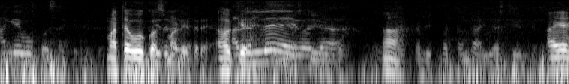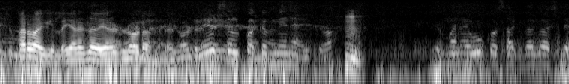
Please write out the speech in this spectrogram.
ಹಂಗೆ ಹೂಕೋಸ್ ಹಾಕಿದ್ವಿ. ಮತ್ತೆ ಹೂಕೋಸ್ ಮಾಡಿದ್ರಿ. ಓಕೆ. ಹಾಂ. ಪರವಾಗಿಲ್ಲ. ಎರಡು ಎರಡು ಲೋಡ್ ಅಂದ್ರೆ ರೇಟ್ ಸ್ವಲ್ಪ ಕಮ್ಮಿನೇ ಆಯಿತು. ಮನೆ ಹೂಕೋಸ್ ಹಾಕಿದಾಗ ಅಷ್ಟೇ.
